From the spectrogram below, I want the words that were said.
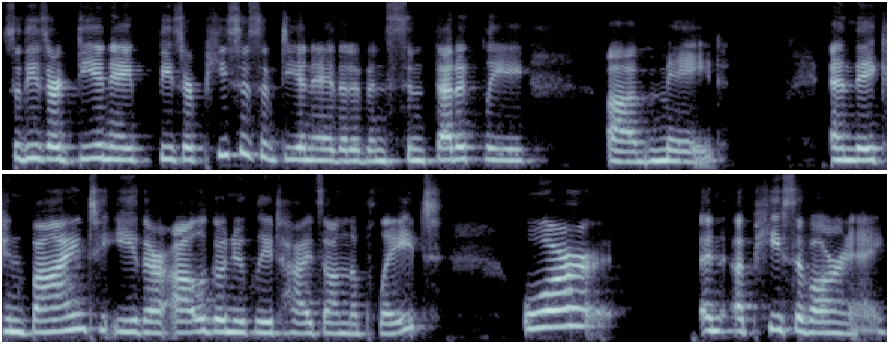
So these are dna these are pieces of dna that have been synthetically uh, made and they can bind to either oligonucleotides on the plate or an, a piece of rna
